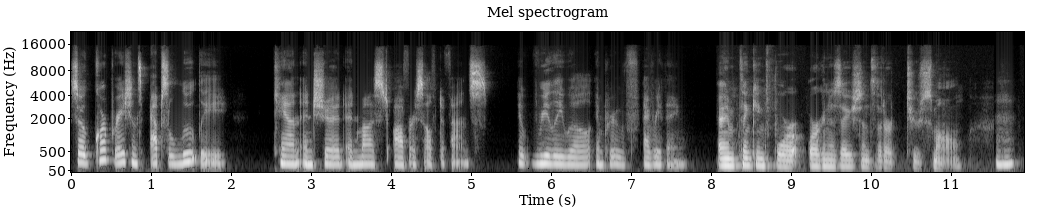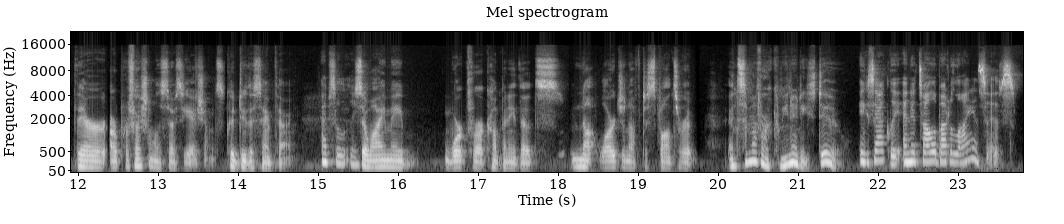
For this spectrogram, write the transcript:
So corporations absolutely can and should and must offer self defense. It really will improve everything. I'm thinking for organizations that are too small, mm-hmm. there are professional associations could do the same thing. Absolutely. So I may work for a company that's not large enough to sponsor it. And some of our communities do. Exactly. And it's all about alliances.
